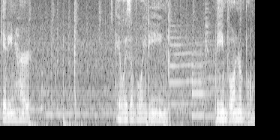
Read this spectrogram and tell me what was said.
getting hurt. It was avoiding being vulnerable.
